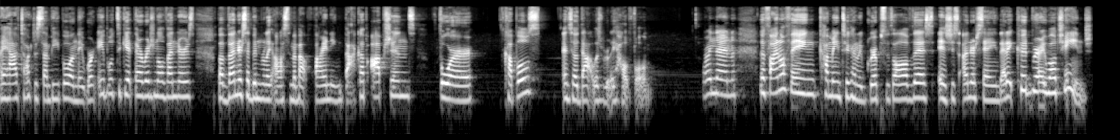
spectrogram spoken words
I have talked to some people and they weren't able to get their original vendors, but vendors have been really awesome about finding backup options for couples. And so that was really helpful. And then the final thing coming to kind of grips with all of this is just understanding that it could very well change.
